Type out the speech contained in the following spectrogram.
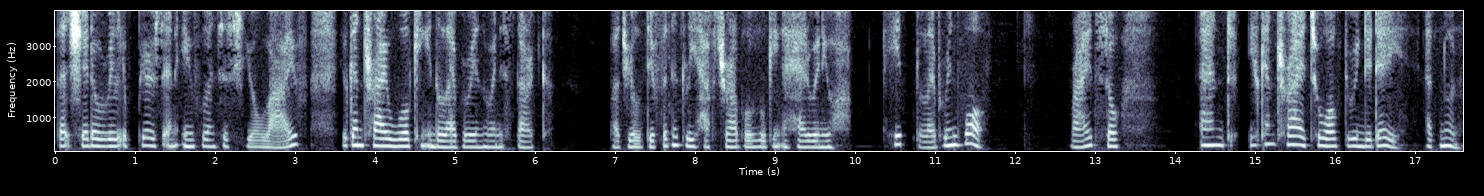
that shadow really appears and influences your life, you can try walking in the labyrinth when it's dark. But you'll definitely have trouble looking ahead when you hit the labyrinth wall. Right? So, and you can try to walk during the day at noon.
